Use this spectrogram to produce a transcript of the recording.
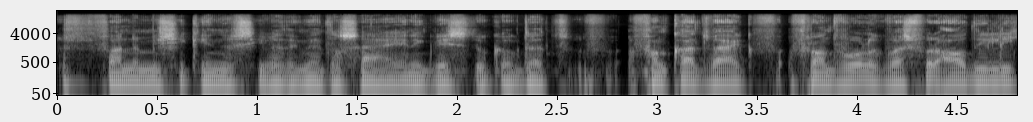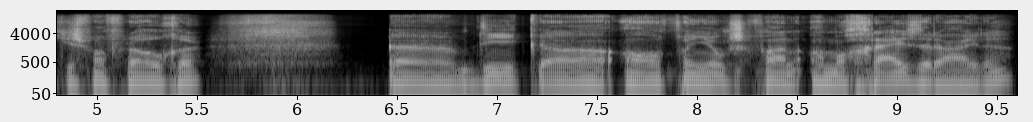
van de muziekindustrie, wat ik net al zei. En ik wist natuurlijk ook dat Van Katwijk verantwoordelijk was voor al die liedjes van vroeger. Eh, die ik eh, al van jongs af aan allemaal grijs draaide.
